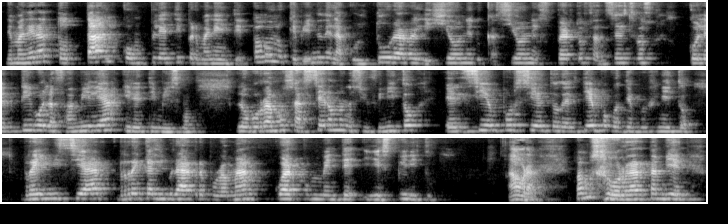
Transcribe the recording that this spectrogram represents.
de manera total, completa y permanente. Todo lo que viene de la cultura, religión, educación, expertos, ancestros, colectivo, la familia y de ti mismo. Lo borramos a cero menos infinito el 100% del tiempo con tiempo infinito. Reiniciar, recalibrar, reprogramar cuerpo, mente y espíritu. Ahora, vamos a borrar también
